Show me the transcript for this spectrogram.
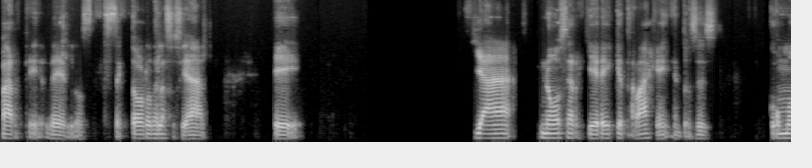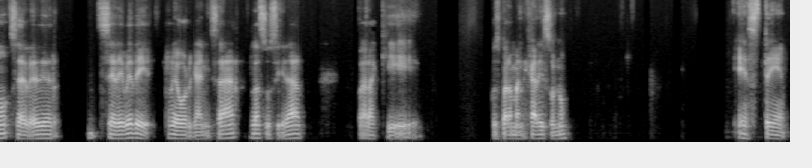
parte de los sector de la sociedad eh, ya no se requiere que trabaje, entonces cómo se debe de, se debe de reorganizar la sociedad para que, pues para manejar eso, ¿no? Este,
